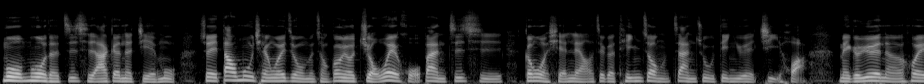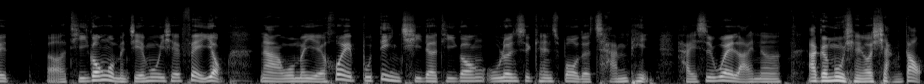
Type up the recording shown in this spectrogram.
默默的支持阿根的节目。所以到目前为止，我们总共有九位伙伴支持跟我闲聊这个听众赞助订阅计划。每个月呢会。呃，提供我们节目一些费用，那我们也会不定期的提供，无论是 CanSport 的产品，还是未来呢，阿根目前有想到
